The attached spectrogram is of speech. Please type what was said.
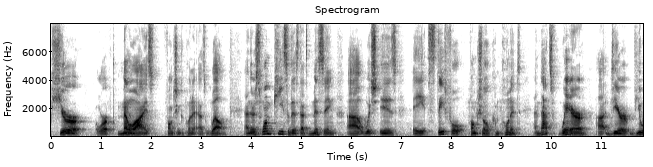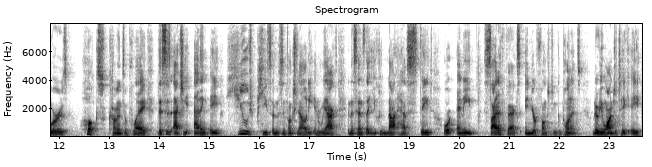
pure or memoized function component as well. And there's one piece of this that's missing, uh, which is a stateful functional component. And that's where, uh, dear viewers, hooks come into play. This is actually adding a huge piece of missing functionality in React in the sense that you could not have state or any side effects in your function components. Whenever you want to take a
